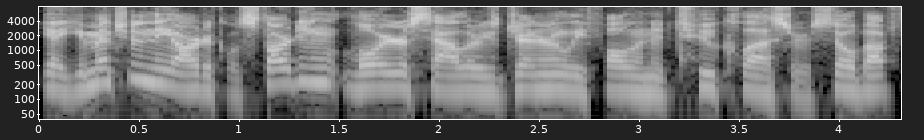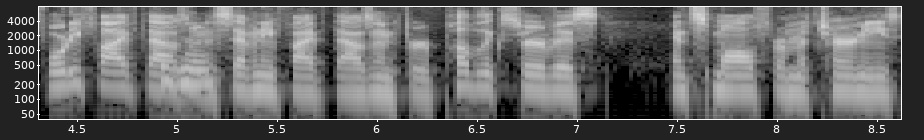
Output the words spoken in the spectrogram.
Yeah, you mentioned in the article starting lawyer salaries generally fall into two clusters. So about 45,000 mm-hmm. to 75,000 for public service and small firm attorneys.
